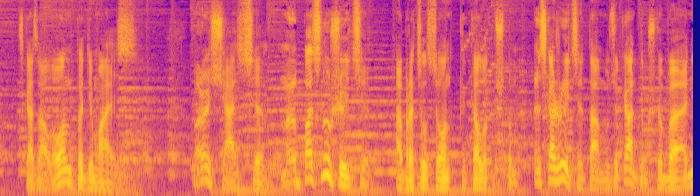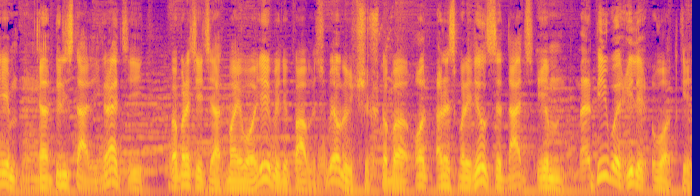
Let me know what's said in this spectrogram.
— сказал он, поднимаясь. «Прощайся. Послушайте», — обратился он к колодочному. «Скажите там музыкантам, чтобы они перестали играть и Попросите от моего имени Павла Семеновича, чтобы он распорядился дать им пиво или водки.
